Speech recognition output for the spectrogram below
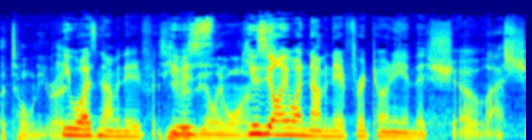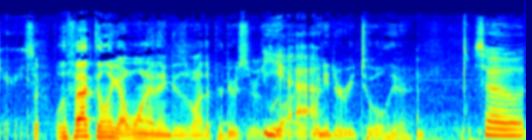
a Tony, right? He was nominated for. He was the only one. He was the only one nominated for a Tony in this show last year. yeah. So, well, the fact they only got one, I think, is why the producers were like, Yeah. "We need to retool here." So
